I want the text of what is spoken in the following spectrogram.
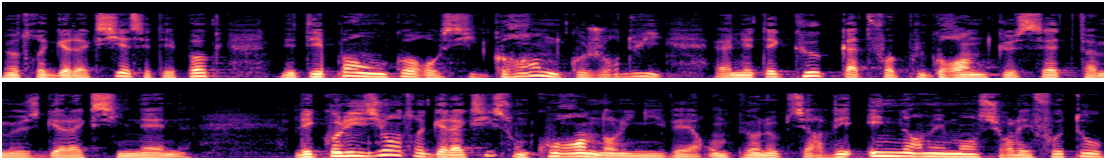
Notre galaxie à cette époque n'était pas encore aussi grande qu'aujourd'hui. Elle n'était que quatre fois plus grande que cette fameuse galaxie naine. Les collisions entre galaxies sont courantes dans l'univers. On peut en observer énormément sur les photos.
